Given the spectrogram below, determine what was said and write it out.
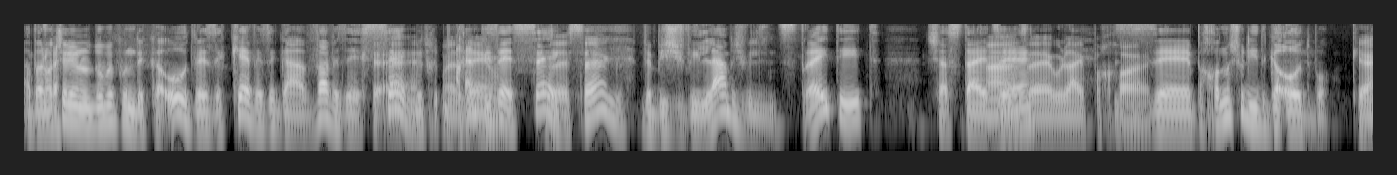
הבנות שלי נולדו בפונדקאות, ואיזה כיף, ואיזה גאווה, ואיזה הישג. כן, מבחינתי מדהים. זה הישג. זה הישג. ובשבילה, בשביל סטרייטית, שעשתה את אה, זה, זה אולי פחות. זה פחות משהו להתגאות בו. כן.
